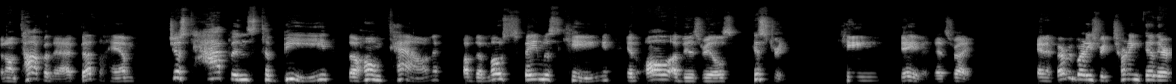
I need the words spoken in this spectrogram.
And on top of that, Bethlehem just happens to be the hometown of the most famous king in all of Israel's history, King David. That's right. And if everybody's returning to their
